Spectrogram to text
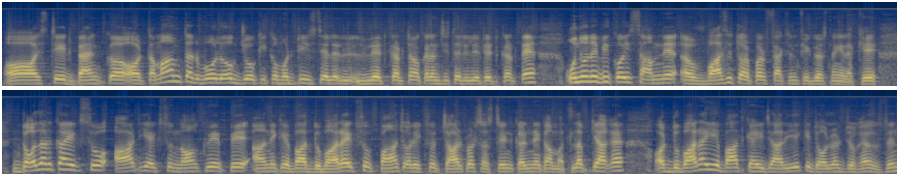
اور اسٹیٹ بینک اور تمام تر وہ لوگ جو کہ کموڈیٹی سے ریلیٹ کرتے ہیں اور کرنسی سے ریلیٹڈ کرتے ہیں، انہوں نے بھی کوئی سامنے واضح طور پر فیکٹ اینڈ فگرز نہیں رکھے۔ ڈالر کا ایک سو آٹھ کیا ایک سو نو پہ آنے کے بعد دوبارہ ایک سو پانچ اور ایک سو چار پر سسٹین کرنے کا مطلب کیا ہے؟ اور دوبارہ یہ بات کہی جا رہی ہے کہ ڈالر جو ہے اس دن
